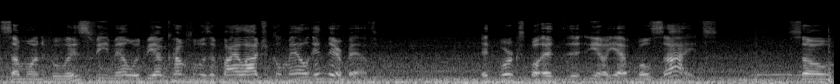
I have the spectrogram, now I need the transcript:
someone who is female would be uncomfortable with a biological male in their bathroom. It works, both. you know, you have both sides. So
